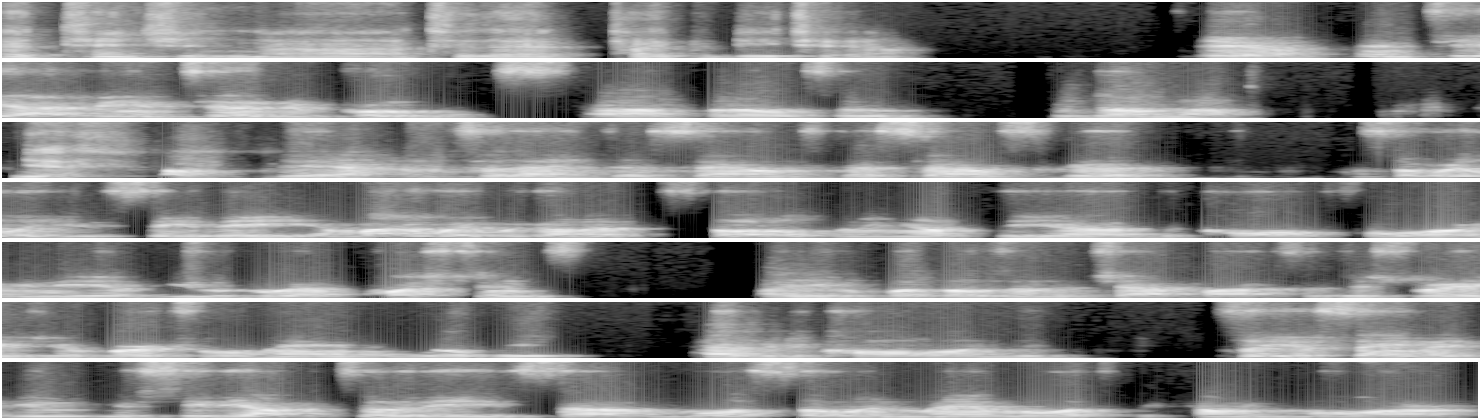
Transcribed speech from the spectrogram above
attention uh, to that type of detail. Yeah, and TI being tenant improvements uh, for those who, who don't know. Yes. Oh, yeah. So that, that sounds that sounds good. So really, you see the. And by the way, we're going to start opening up the uh, the call for any of you who have questions. Uh, you can put those in the chat box or just raise your virtual hand, and we'll be happy to call on you. So you're saying that you, you see the opportunities uh, more so in landlords becoming more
